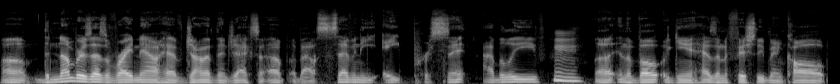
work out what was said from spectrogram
um, the numbers as of right now have Jonathan Jackson up about 78%, I believe, hmm. uh, in the vote. Again, hasn't officially been called.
